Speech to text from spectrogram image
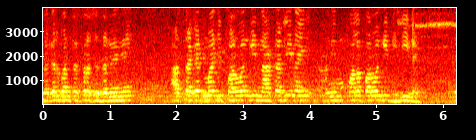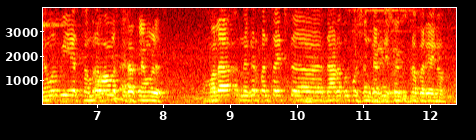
नगरपंचायत प्रशासनाने आज तागात माझी परवानगी नाकारली नाही आणि मला परवानगी दिली नाही. त्यामुळे मी या संभ्रमावस्थेत असल्यामुळं मला नगरपंचायत दारात उपोषण करण्याशिवाय दुसरा पर्याय नव्हता.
